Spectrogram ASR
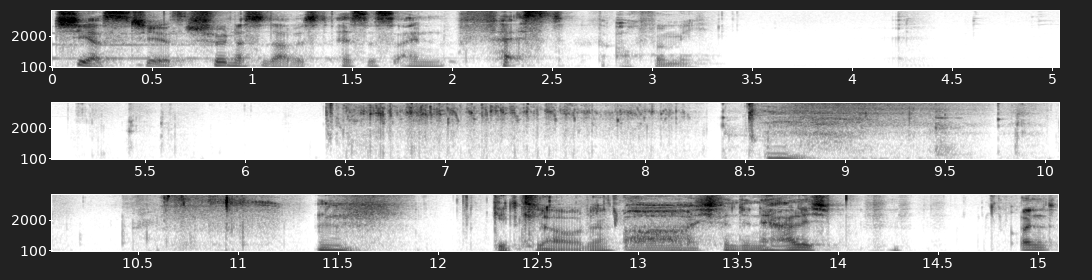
Cheers. Cheers. Schön, dass du da bist. Es ist ein Fest. Auch für mich. Geht klar, oder? Oh, ich finde den herrlich. Und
